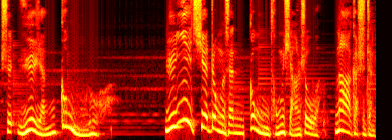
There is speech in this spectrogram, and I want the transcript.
是与人共乐，与一切众生共同享受啊，那个是真乐。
